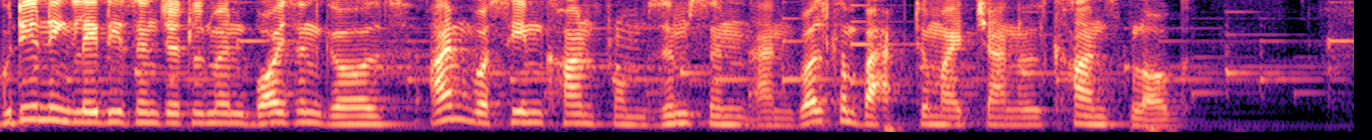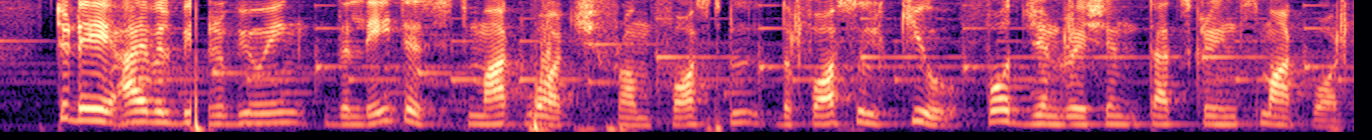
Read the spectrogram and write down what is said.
Good evening, ladies and gentlemen, boys and girls. I'm Waseem Khan from Zimson, and welcome back to my channel Khan's Blog. Today, I will be reviewing the latest smartwatch from Fossil, the Fossil Q 4th generation touchscreen smartwatch.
